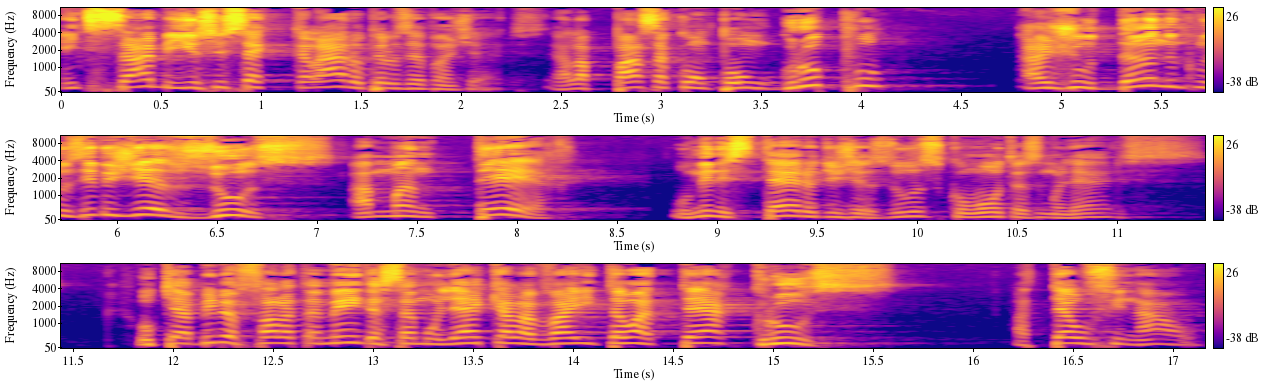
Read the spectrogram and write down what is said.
a gente sabe isso, isso é claro pelos evangelhos. Ela passa a compor um grupo, ajudando inclusive Jesus a manter o ministério de Jesus com outras mulheres. O que a Bíblia fala também dessa mulher que ela vai então até a cruz, até o final.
